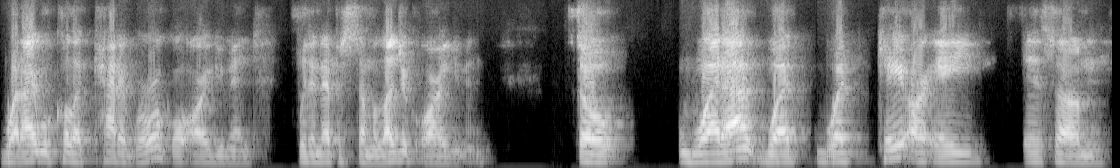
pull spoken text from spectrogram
what I would call a categorical argument with an epistemological argument. So what I what what KRA is um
